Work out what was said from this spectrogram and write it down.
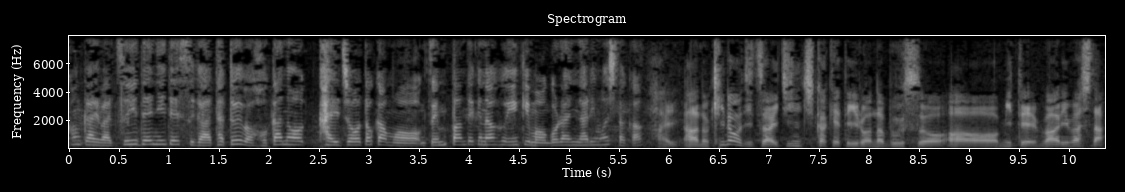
今回はついでにですが、例えば他の会場とかも全般的な雰囲気もご覧になりましたか？はい、あの昨日実は1日かけていろんなブースを見て回りました。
